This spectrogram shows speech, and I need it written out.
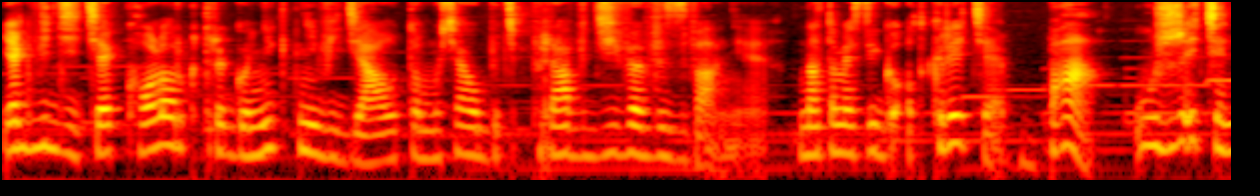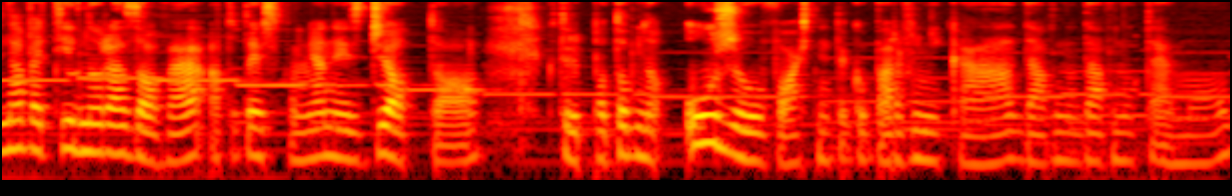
Jak widzicie, kolor, którego nikt nie widział, to musiało być prawdziwe wyzwanie. Natomiast jego odkrycie, ba, użycie nawet jednorazowe, a tutaj wspomniany jest Giotto, który podobno użył właśnie tego barwnika dawno, dawno temu.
